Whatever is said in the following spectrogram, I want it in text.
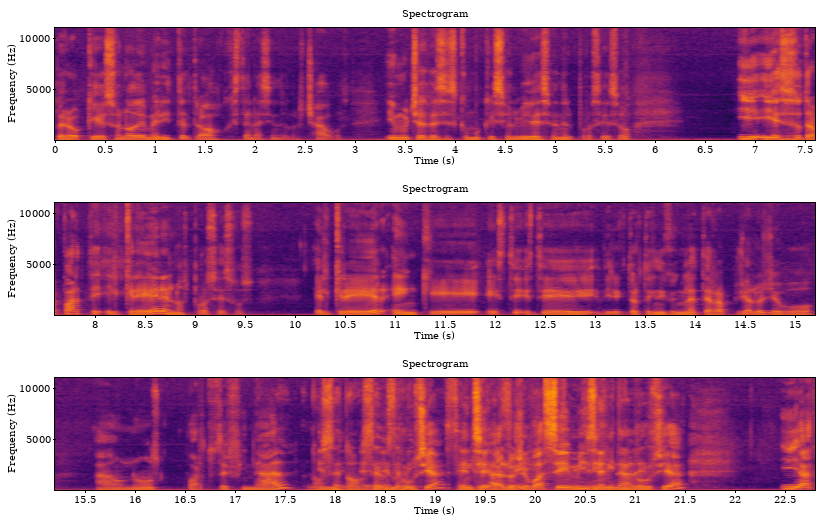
pero que eso no demerite el trabajo que están haciendo los chavos. Y muchas veces como que se olvida eso en el proceso. Y, y esa es otra parte, el creer en los procesos el creer en que este, este director técnico de Inglaterra pues ya lo llevó a unos cuartos de final no, sé, no, en, Rusia, en, los llevó a semis en, Rusia y a,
